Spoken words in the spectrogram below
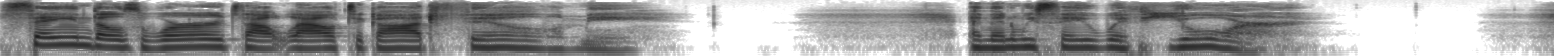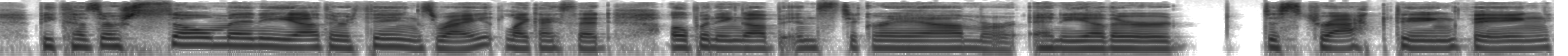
saying those words out loud to God, fill me. And then we say, with your. Because there's so many other things, right? Like I said, opening up Instagram or any other distracting thing.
